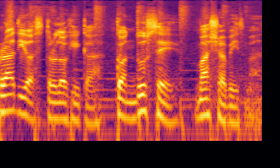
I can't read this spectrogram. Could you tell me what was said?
Radio Astrológica. Conduce Masha Bidman.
